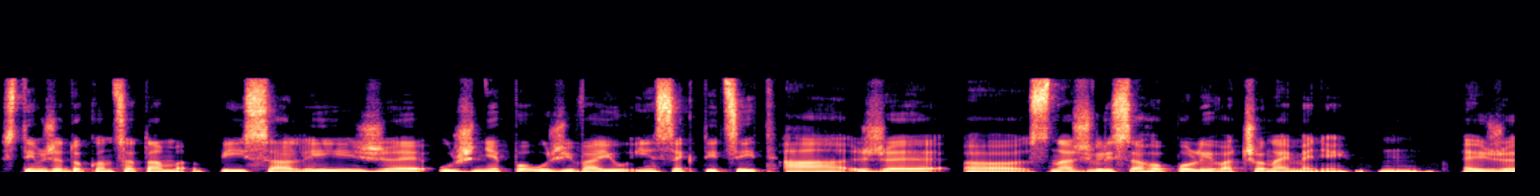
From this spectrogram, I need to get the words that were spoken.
s tým, že dokonca tam písali, že už nepoužívajú insekticid a že uh, snažili sa ho polievať čo najmenej. Hm. Hej, že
